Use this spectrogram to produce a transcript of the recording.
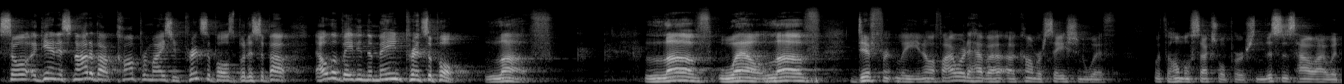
So again, it's not about compromising principles, but it's about elevating the main principle love love well, love differently. You know, if I were to have a, a conversation with, with a homosexual person, this is how I would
